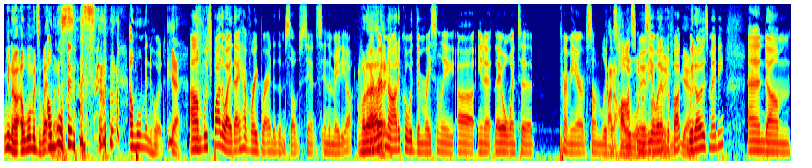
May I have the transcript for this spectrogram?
you know, a woman's a wetness. woman's a womanhood. Yeah. Um, which, by the way, they have rebranded themselves since in the media. What I are read they? an article with them recently. Uh, in it, they all went to premiere of some Lukas Haas Hollywood or movie or, whatever the something, fuck, yeah. Widows maybe, and um,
